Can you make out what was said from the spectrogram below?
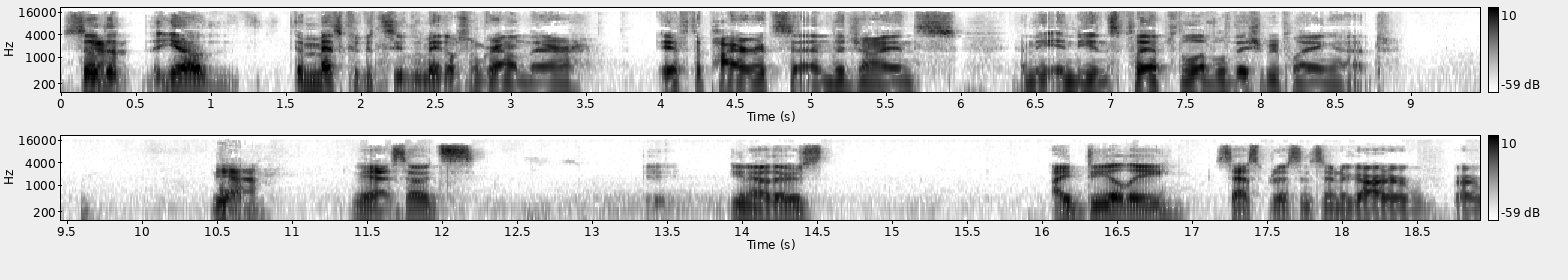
So yeah. the you know the Mets could conceivably make up some ground there if the Pirates and the Giants and the Indians play up to the level they should be playing at. Yeah, um, yeah. So it's you know there's ideally Cespedes and Syndergaard are, are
